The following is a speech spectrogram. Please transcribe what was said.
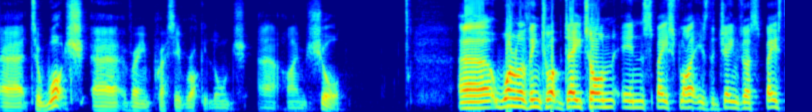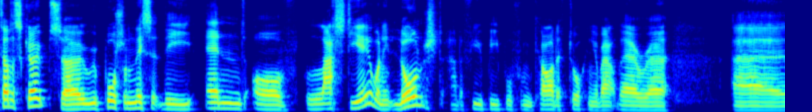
uh, to watch. Uh, a very impressive rocket launch, uh, I'm sure. Uh, one other thing to update on in spaceflight is the James Webb Space Telescope. So, report on this at the end of last year when it launched. Had a few people from Cardiff talking about their uh,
